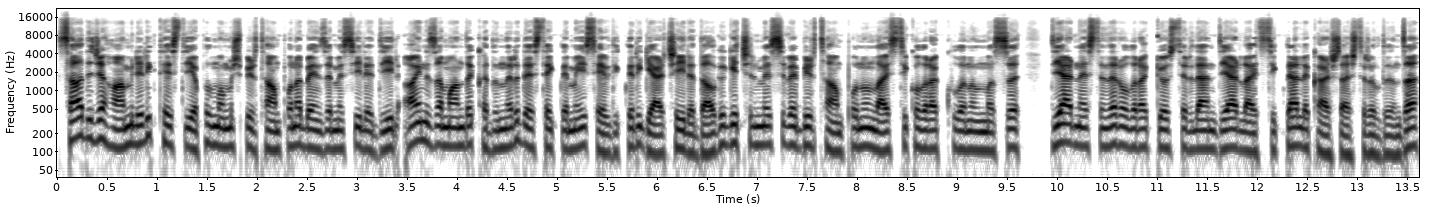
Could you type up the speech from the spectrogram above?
Sadece hamilelik testi yapılmamış bir tampona benzemesiyle değil, aynı zamanda kadınları desteklemeyi sevdikleri gerçeğiyle dalga geçilmesi ve bir tamponun lightstick olarak kullanılması, diğer nesneler olarak gösterilen diğer lightsticklerle karşılaştırıldığında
